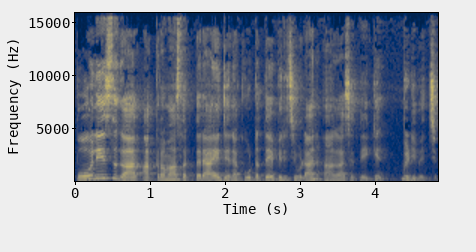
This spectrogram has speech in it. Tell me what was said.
പോലീസുകാർ അക്രമാസക്തരായ ജനക്കൂട്ടത്തെ പിരിച്ചുവിടാൻ ആകാശത്തേക്ക് വെടിവെച്ചു.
